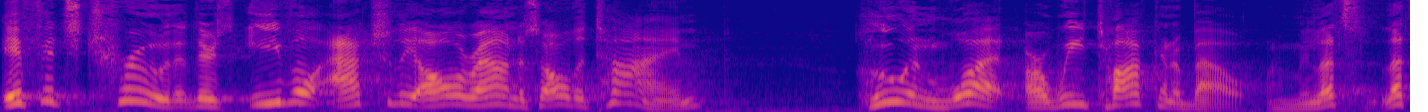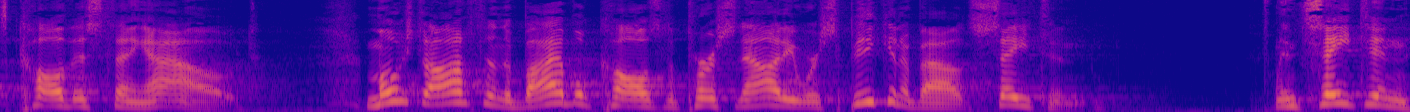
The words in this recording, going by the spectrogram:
If it's true that there's evil actually all around us all the time, who and what are we talking about? I mean, let's, let's call this thing out. Most often, the Bible calls the personality we're speaking about Satan. And Satan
